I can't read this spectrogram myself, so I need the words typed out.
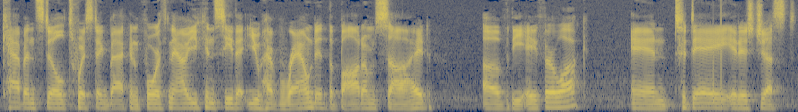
cabin still twisting back and forth. Now you can see that you have rounded the bottom side of the Aetherloch, and today it is just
